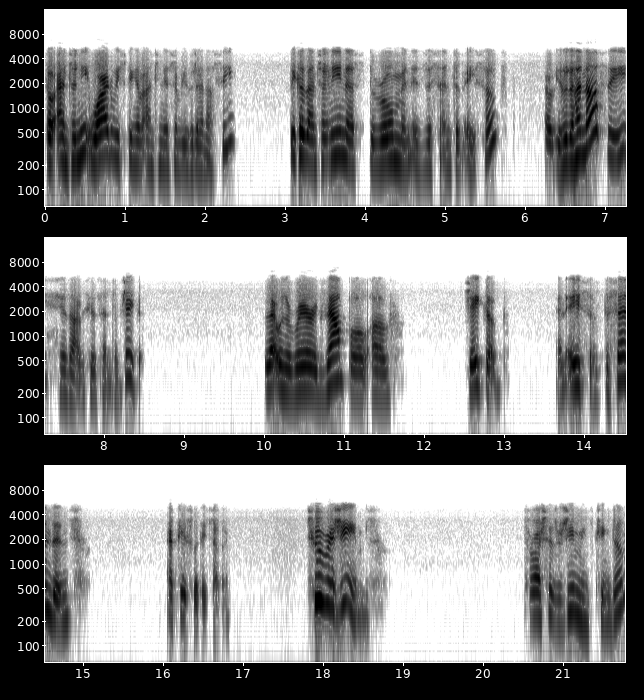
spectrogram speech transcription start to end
So Antoni, why do we speak of Antoninus and Rabbi Huda Hanasi? Because Antoninus, the Roman, is the descendant of Esav. Rabbi Huda Hanasi is obviously the descendant of Jacob. So that was a rare example of Jacob and Esav's descendants at peace with each other. Two regimes. Torah says regime means kingdom.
